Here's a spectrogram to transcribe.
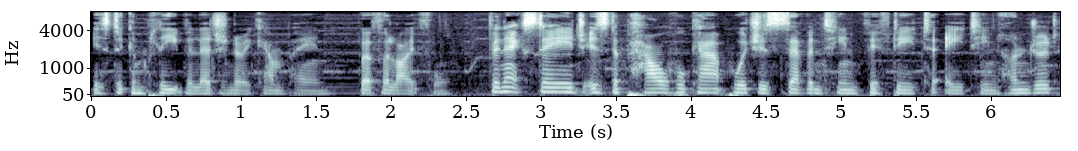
is to complete the legendary campaign, but for Lightfall. The next stage is the powerful cap which is 1750 to 1800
